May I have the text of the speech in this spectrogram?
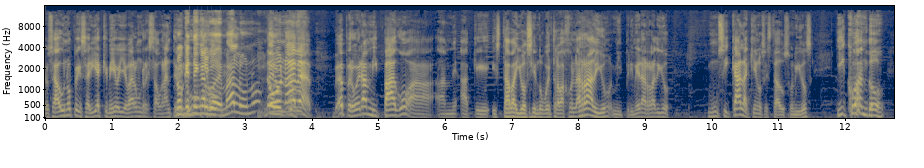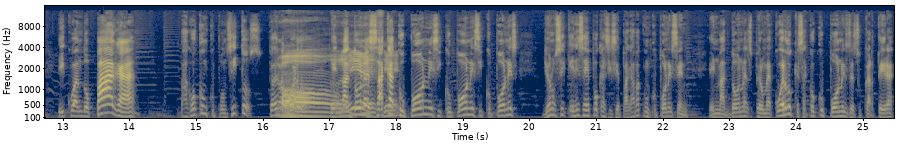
O sea, uno pensaría que me iba a llevar a un restaurante. No de que tenga lujo. algo de malo, ¿no? No, Pero- nada. Eh, Pero era mi pago a, a- a que estaba yo haciendo buen trabajo en la radio, mi primera radio musical aquí en los Estados Unidos. Y cuando, y cuando paga pagó con cuponcitos. Me No, acuerdo. En McDonald's saca sí. cupones y cupones y cupones. Yo no sé en esa época si se pagaba con cupones en, en McDonald's, pero me acuerdo que sacó cupones de su cartera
